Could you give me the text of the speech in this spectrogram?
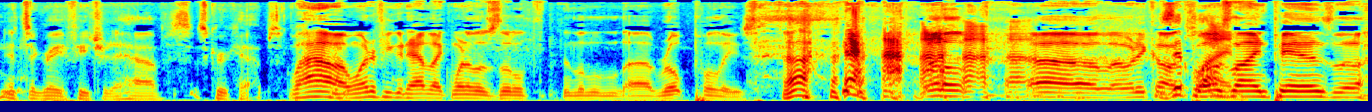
it's a great feature to have screw caps. Wow, I wonder if you could have like one of those little little uh, rope pulleys, little uh, what do you call it? Zip line. Clothesline pins. Little,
